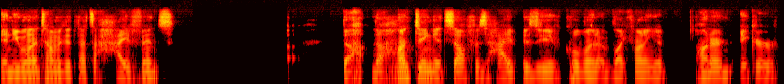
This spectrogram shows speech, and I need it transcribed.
And you want to tell me that that's a high fence the the hunting itself is high is the equivalent of like hunting a hundred acre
